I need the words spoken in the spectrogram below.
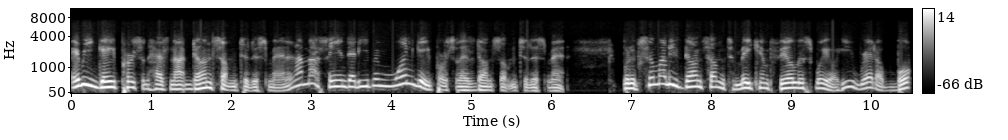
Every gay person has not done something to this man. And I'm not saying that even one gay person has done something to this man. But if somebody's done something to make him feel this way, or he read a book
